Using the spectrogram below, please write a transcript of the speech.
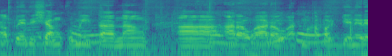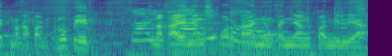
ah, pwede siyang kumita ng ah, araw-araw at makapag-generate, makapag-profit na kaya niyang suportahan yung kanyang pamilya.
